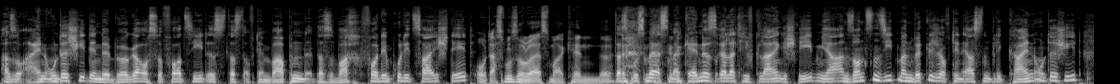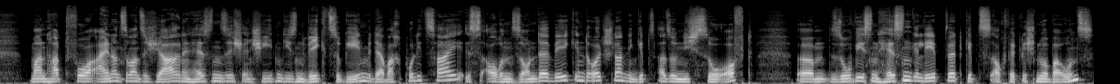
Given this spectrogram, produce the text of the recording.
Also ein Unterschied, den der Bürger auch sofort sieht, ist, dass auf dem Wappen das Wach vor dem Polizei steht. Oh, das muss man doch erstmal erkennen, ne? Das muss man erstmal erkennen, ist relativ klein geschrieben. Ja, ansonsten sieht man wirklich auf den ersten Blick keinen Unterschied. Man hat vor 21 Jahren in Hessen sich entschieden, diesen Weg zu gehen mit der Wachpolizei. Ist auch ein Sonderweg in Deutschland, den gibt es also nicht so oft. Ähm, so wie es in Hessen gelebt wird, gibt es auch wirklich nur bei uns.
